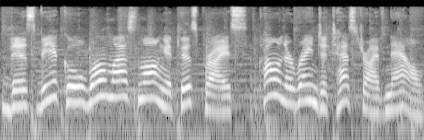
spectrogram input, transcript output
This vehicle won't last long at this price. Call and arrange a test drive now.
